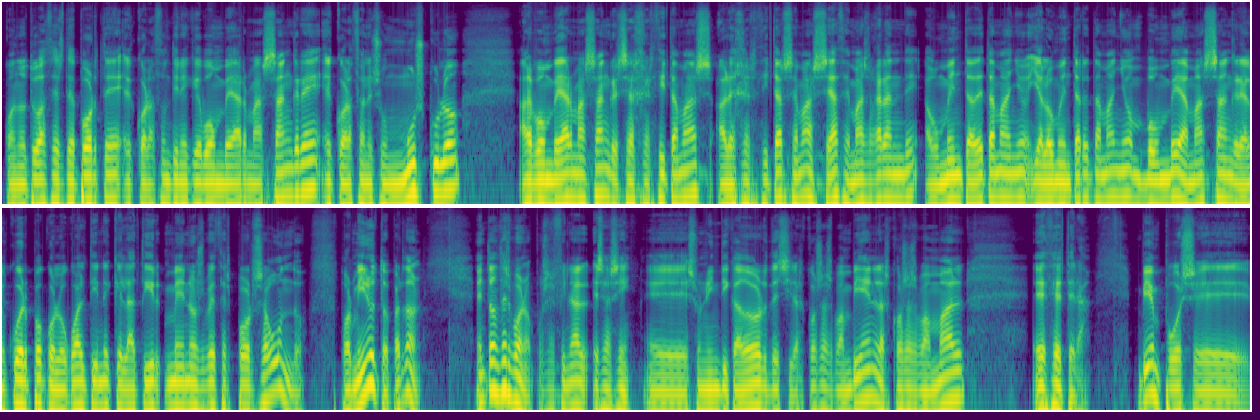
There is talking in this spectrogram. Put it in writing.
Cuando tú haces deporte, el corazón tiene que bombear más sangre. El corazón es un músculo. Al bombear más sangre se ejercita más, al ejercitarse más se hace más grande, aumenta de tamaño y al aumentar de tamaño bombea más sangre al cuerpo, con lo cual tiene que latir menos veces por segundo, por minuto, perdón. Entonces, bueno, pues al final es así. Eh, es un indicador de si las cosas van bien, las cosas van mal, etcétera. Bien, pues eh,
